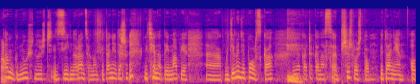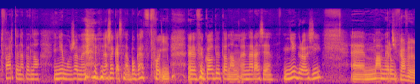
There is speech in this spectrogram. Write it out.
tam, tam gnuśność z ignorancją. No pytanie też, gdzie na tej mapie, e, gdzie będzie Polska, jaka czeka nas przyszłość, to pytanie otwarte. Na pewno nie możemy narzekać na bogactwo i e, wygody, to nam na razie nie grozi. E, mamy... Ciekawe,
